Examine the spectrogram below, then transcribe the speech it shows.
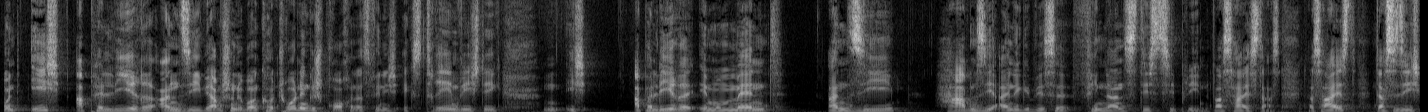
Und ich appelliere an Sie. Wir haben schon über ein Controlling gesprochen, das finde ich extrem wichtig. Ich appelliere im Moment an Sie, haben Sie eine gewisse Finanzdisziplin. Was heißt das? Das heißt, dass Sie sich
